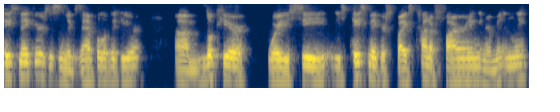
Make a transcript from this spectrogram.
pacemakers. This is an example of it here. Um, look here where you see these pacemaker spikes kind of firing intermittently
